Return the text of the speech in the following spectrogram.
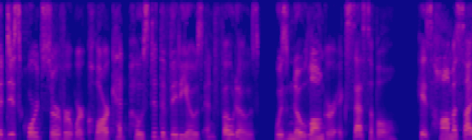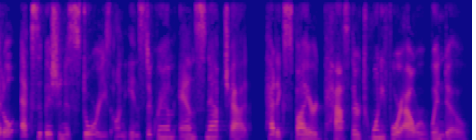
the Discord server where Clark had posted the videos and photos was no longer accessible. His homicidal exhibitionist stories on Instagram and Snapchat had expired past their 24 hour window,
